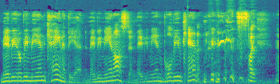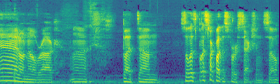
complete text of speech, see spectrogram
maybe it'll be me and Kane at the end, maybe me and Austin, maybe me and Bull Buchanan. it's just like, eh, I don't know, Rock. Uh, but um, so let's let's talk about this first section. So.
